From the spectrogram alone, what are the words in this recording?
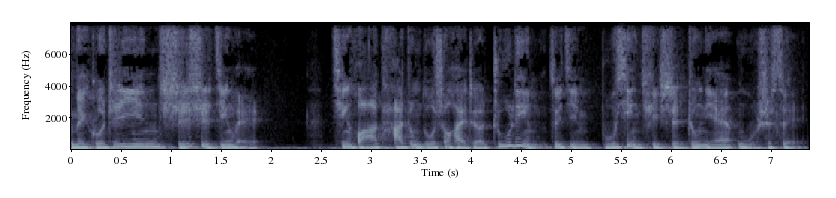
美国之音时事经纬：清华他中毒受害者朱令最近不幸去世，终年五十岁。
